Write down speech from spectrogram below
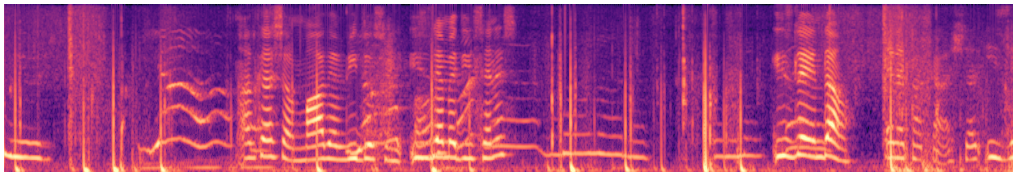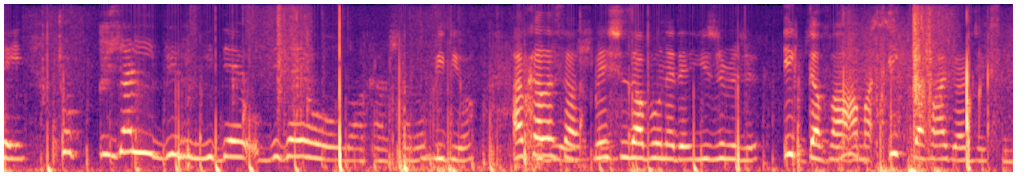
Ne? Arkadaşlar madem videosunu izlemediyseniz izleyin de. Evet arkadaşlar izleyin. Çok güzel bir video video oldu arkadaşlar o. Video. Arkadaşlar Video işte. 500 abonede yüzümüzü ilk defa ama ilk defa göreceksiniz.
